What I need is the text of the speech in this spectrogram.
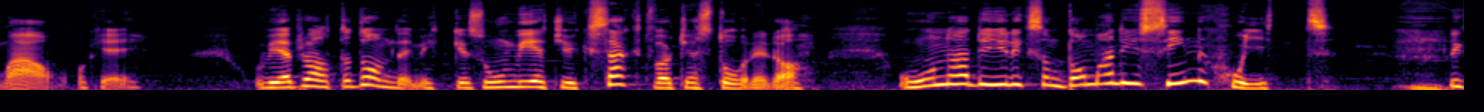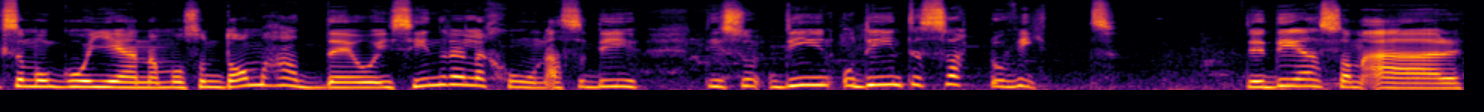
wow, okej. Och vi har pratat om det mycket så hon vet ju exakt vart jag står idag. Och hon hade ju liksom, de hade ju sin skit liksom att gå igenom och som de hade och i sin relation. Alltså det, det är så, det är, och det är inte svart och vitt. Det är det som är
